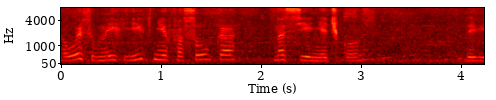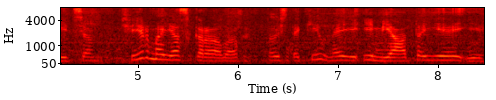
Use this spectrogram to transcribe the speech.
А ось у них їхня фасовка насіннячко. Дивіться, фірма яскрава. Ось такі в неї і м'ята є, і,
